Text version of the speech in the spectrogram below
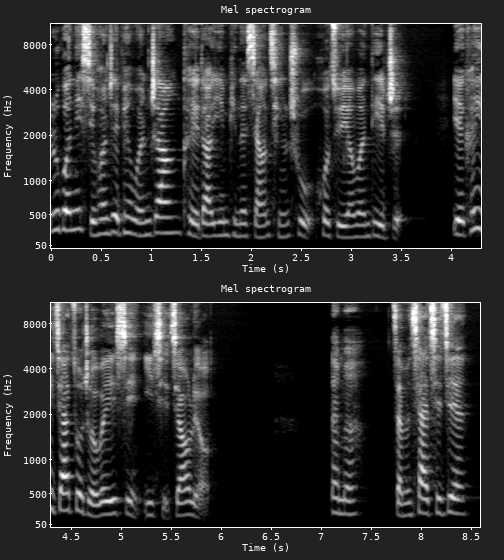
如果你喜欢这篇文章，可以到音频的详情处获取原文地址，也可以加作者微信一起交流。那么，咱们下期见。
